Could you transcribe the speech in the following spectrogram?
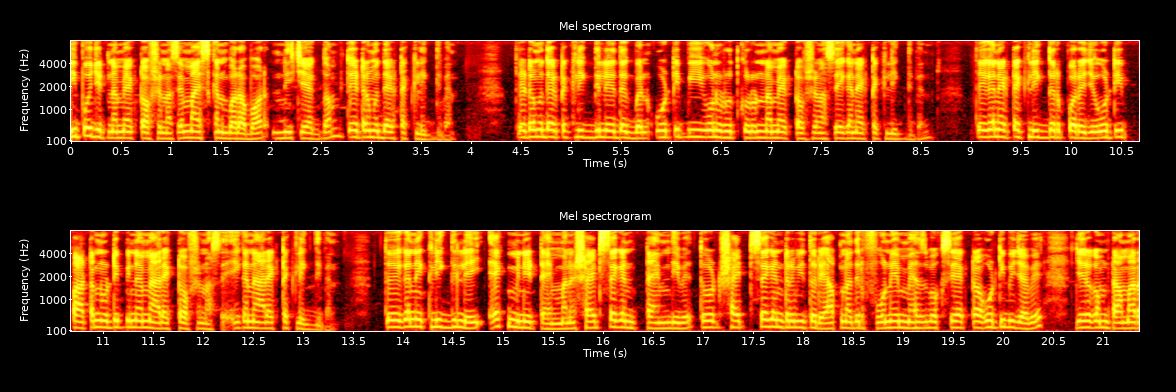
ডিপোজিট নামে একটা অপশন আছে মাই স্ক্যান বরাবর, নিচে একদম। তো এটার মধ্যে একটা ক্লিক দিবেন। তো এটার মধ্যে একটা ক্লিক দিলে দেখবেন ওটিপি অনুরোধ করুন নামে একটা অপশন আছে, এখানে একটা ক্লিক দিবেন। তো এখানে একটা ক্লিক দেওয়ার পরে যে ওটিপি পাঠান ওটিপি নামে আরেকটা অপশন আছে, এখানে আরেকটা ক্লিক দিবেন। তো এখানে ক্লিক দিলেই এক মিনিট টাইম মানে ষাট সেকেন্ড টাইম দিবে। তো ষাট সেকেন্ডের ভিতরে আপনাদের ফোনে মেসেজ বক্সে একটা ওটিপি যাবে, যেরকমটা আমার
